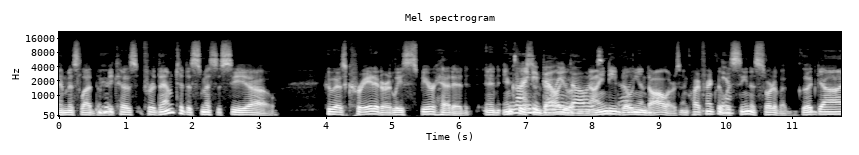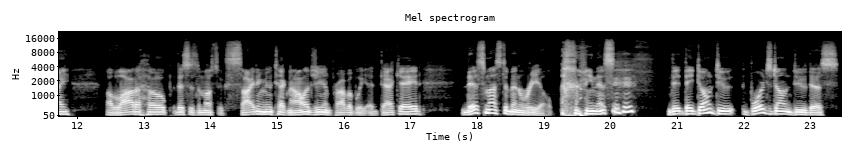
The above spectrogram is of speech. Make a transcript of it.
and misled them because for them to dismiss a CEO who has created or at least spearheaded an increase in value of $90 in billion dollars and quite frankly Yeah. was seen as sort of a good guy, a lot of hope. This is the most exciting new technology in probably a decade. This must have been real. I mean, this they, they don't do boards don't do this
